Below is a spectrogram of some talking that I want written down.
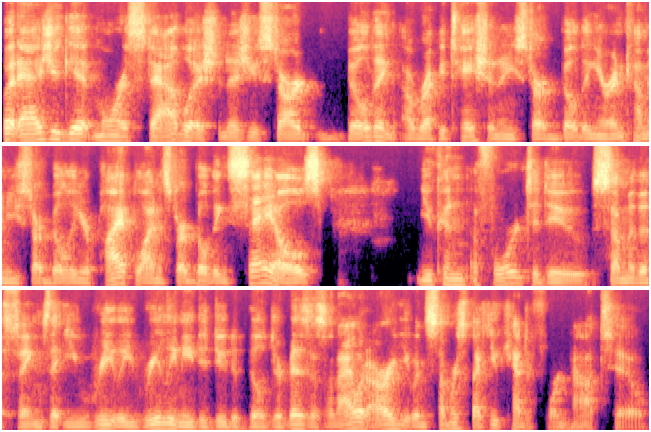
But as you get more established and as you start building a reputation and you start building your income and you start building your pipeline and start building sales, you can afford to do some of the things that you really, really need to do to build your business. And I would argue, in some respect, you can't afford not to.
